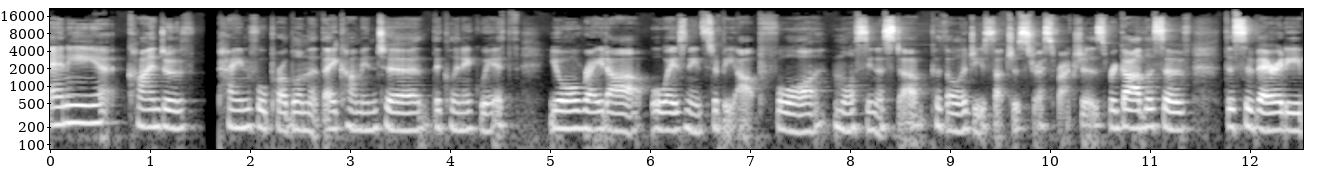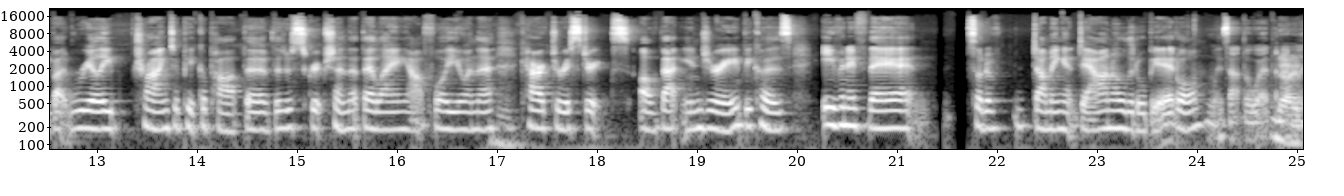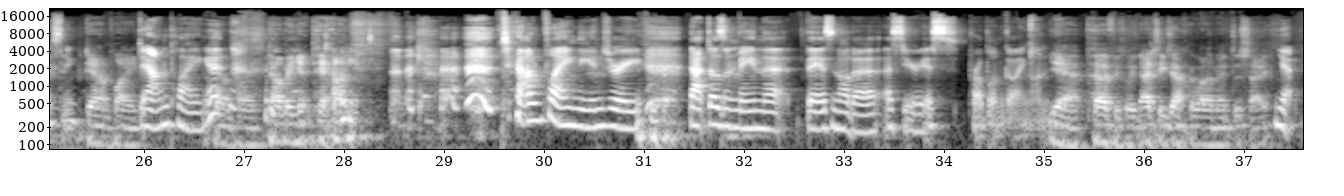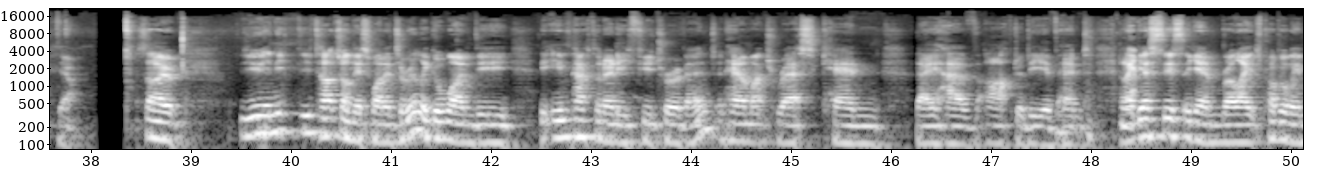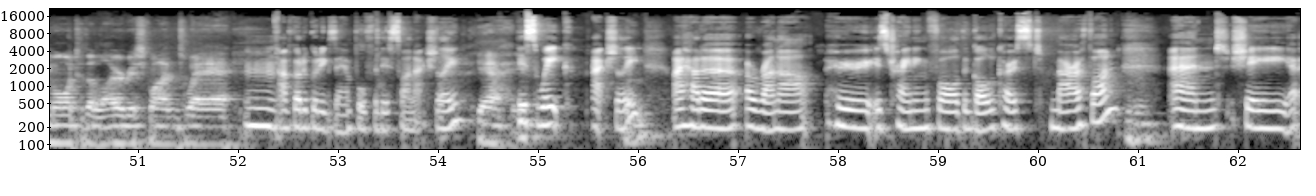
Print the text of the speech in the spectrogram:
any kind of painful problem that they come into the clinic with, your radar always needs to be up for more sinister pathologies such as stress fractures, regardless of the severity, but really trying to pick apart the, the description that they're laying out for you and the mm. characteristics of that injury because even if they're sort of dumbing it down a little bit, or is that the word that no, I'm listening? downplaying, Downplaying it. downplaying, dumbing it down. Downplaying the injury. Yeah. That doesn't mean that there's not a, a serious problem going on. Yeah, perfectly. That's exactly what I meant to say. Yeah. Yeah. So you you, you touch on this one. It's a really good one. The the impact on any future event and how much rest can they have after the event. And I guess this again relates probably more to the low risk ones where Mm, I've got a good example for this one actually. yeah, This week, actually, I had a, a runner who is training for the Gold Coast Marathon, Mhm. and she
